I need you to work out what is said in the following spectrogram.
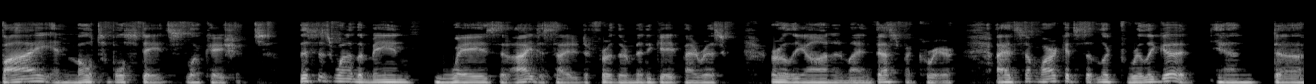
buy in multiple states locations. This is one of the main ways that I decided to further mitigate my risk early on in my investment career. I had some markets that looked really good, and uh,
